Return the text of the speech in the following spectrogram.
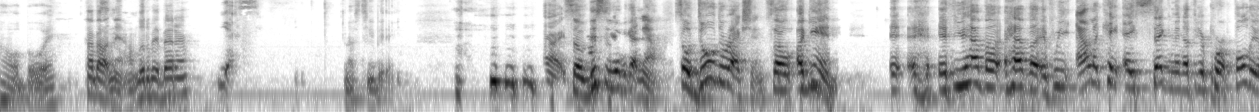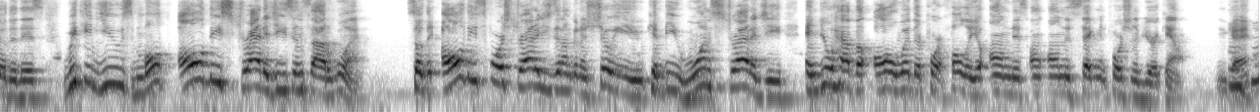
Oh boy, how about now? A little bit better. Yes. That's too big. All right, so this is what we got now. So dual direction. So again, if you have a have a if we allocate a segment of your portfolio to this, we can use all these strategies inside one. So the, all these four strategies that I'm going to show you can be one strategy, and you'll have an all-weather portfolio on this on, on this segment portion of your account. Okay. Mm-hmm.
